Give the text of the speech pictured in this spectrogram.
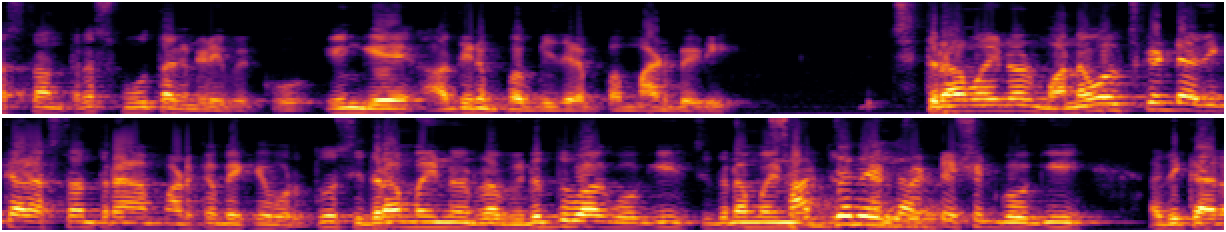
ಹಸ್ತಾಂತರ ಸ್ಮೂತಾಗಿ ನಡಿಬೇಕು. ಹಿಂಗೆ ಆದಿರಪ್ಪ ಬೀದಿರಪ್ಪ ಮಾಡಬೇಡಿ. ಸಿದ್ದರಾಮಯ್ಯನವ್ರು ಮನವೊಲ್ಸ್ಕೊಂಡೆ ಅಧಿಕಾರ ಹಸ್ತಾಂತರ ಮಾಡ್ಕೋಬೇಕೇ ಹೊರತು ಸಿದ್ದರಾಮಯ್ಯನವರ ವಿರುದ್ಧವಾಗಿ ಹೋಗಿ ಸಿದ್ದರಾಮಯ್ಯ ಹೋಗಿ ಅಧಿಕಾರ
